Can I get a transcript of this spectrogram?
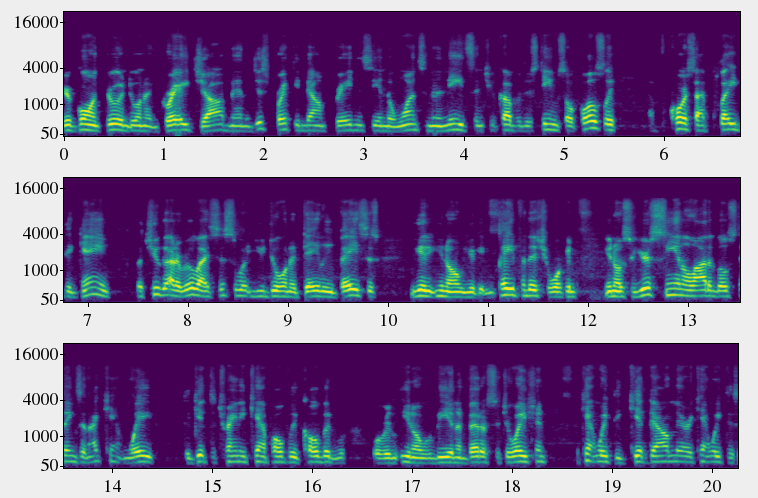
you're going through and doing a great job, man, and just breaking down free agency and the wants and the needs since you covered this team so closely. Of course, I played the game, but you got to realize this is what you do on a daily basis you get, you know, you're getting paid for this. You're working, you know, so you're seeing a lot of those things, and I can't wait to get to training camp. Hopefully, COVID will, you know, will be in a better situation. I can't wait to get down there. I can't wait to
